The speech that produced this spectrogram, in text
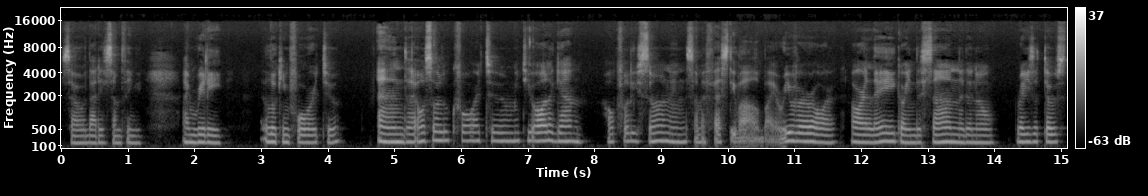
So that is something I'm really looking forward to. And I also look forward to meet you all again, hopefully soon in some festival by a river or, or a lake or in the sun. I don't know. Raise a toast.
